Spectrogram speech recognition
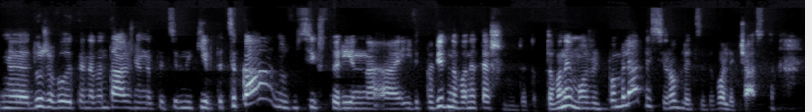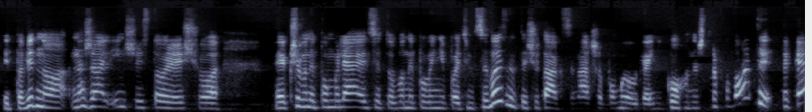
Е, Дуже велике навантаження на працівників ТЦК ну з усіх сторін, е, і відповідно вони теж люди. Тобто вони можуть помилятися і роблять це доволі часто. Відповідно, на жаль, інша історія, що якщо вони помиляються, то вони повинні потім це визнати, що так, це наша помилка і нікого не штрафувати. Таке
